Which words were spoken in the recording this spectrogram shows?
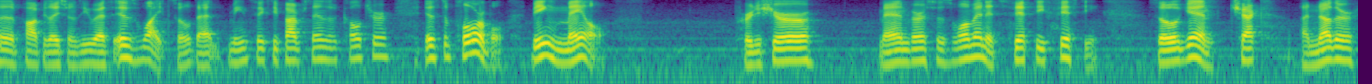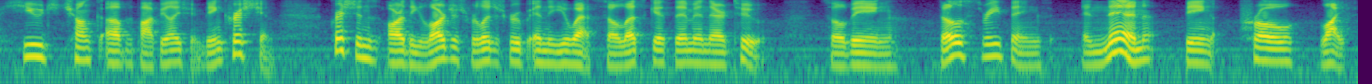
of the population of the U.S. is white, so that means 65% of the culture is deplorable. Being male, pretty sure man versus woman, it's 50 50. So again, check another huge chunk of the population being Christian. Christians are the largest religious group in the U.S., so let's get them in there too. So, being those three things, and then being pro life,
